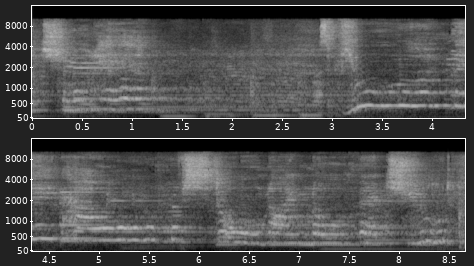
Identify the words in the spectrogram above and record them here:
God showed. So you were made out of stone. I know that you'd.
